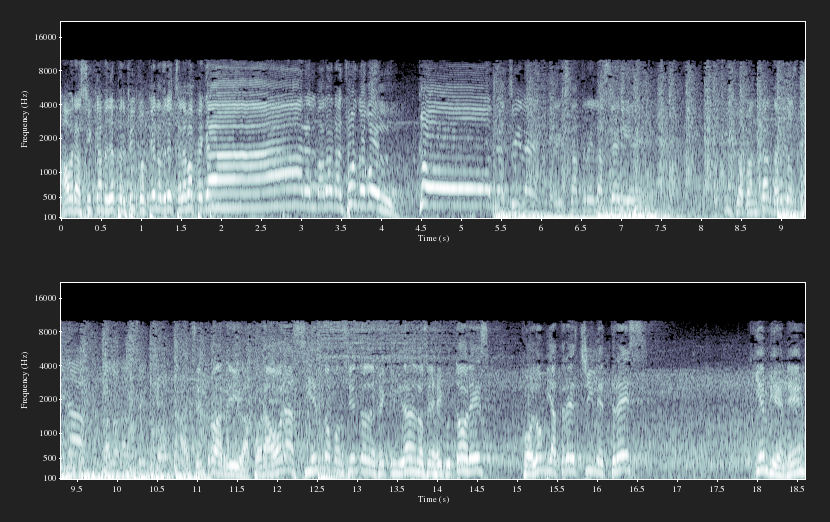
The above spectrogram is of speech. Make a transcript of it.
Ahora sí cambia de perfil con pierna derecha. Le va a pegar el balón al fondo. Gol. Gol de Chile. 3 a 3 la serie. Quiso aguantar David Ospina. Balón al centro. Al centro arriba. Por ahora 100% de efectividad en los ejecutores. Colombia 3, Chile 3. ¿Quién viene?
